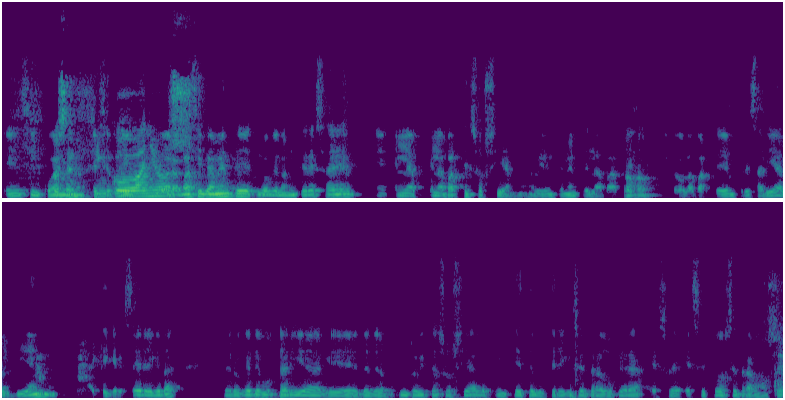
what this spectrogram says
en cinco pues años. en cinco años. básicamente lo que nos interesa es en la, en la parte social, ¿no? Evidentemente, la parte, la parte empresarial, bien, hay que crecer y qué tal, pero ¿qué te gustaría que, desde el punto de vista social, en qué te gustaría que se tradujera ese, ese todo ese trabajo? Sí.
